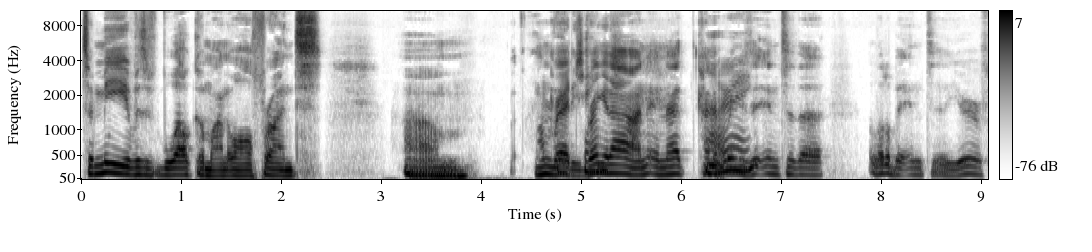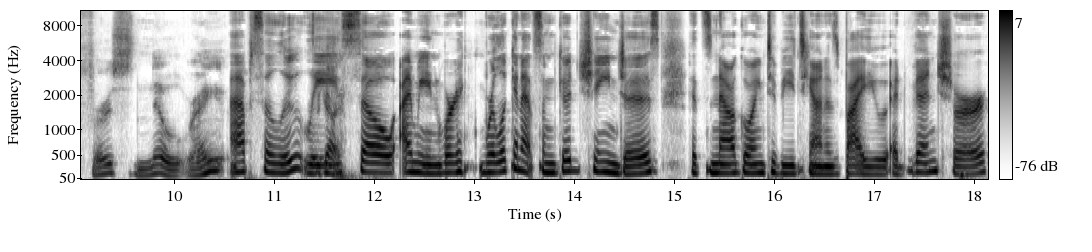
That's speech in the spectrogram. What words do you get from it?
to me it was welcome on all fronts. Um, I'm ready. Bring it on, and that kind of All brings right. it into the a little bit into your first note, right? absolutely. Okay. So, I mean, we're we're looking at some good changes. It's now going to be Tiana's Bayou Adventure,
